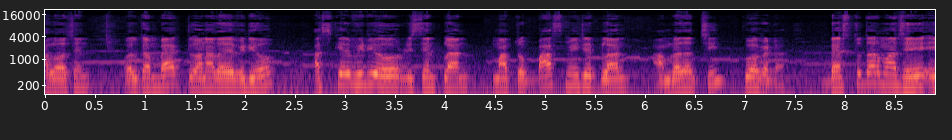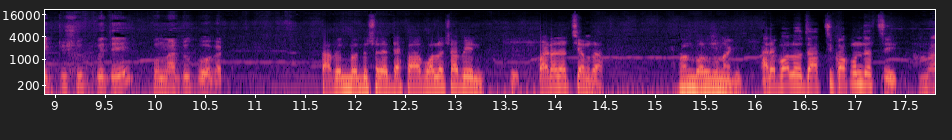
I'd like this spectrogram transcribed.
ভালো আছেন। Welcome back to another video আজকের ভিডিও রিসেন্ট প্ল্যান মাত্র পাঁচ মিনিটের প্ল্যান আমরা যাচ্ছি কুয়াকাটা। ব্যস্ততার মাঝে একটু সুখ পেতে খুলনা টু কুয়াকাটা। সাবিন বন্ধুর সাথে দেখা বলো সাবিন। কয়টা যাচ্ছি আমরা? এখন বলব নাকি? আরে বলো যাচ্ছি কখন যাচ্ছি? আমরা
